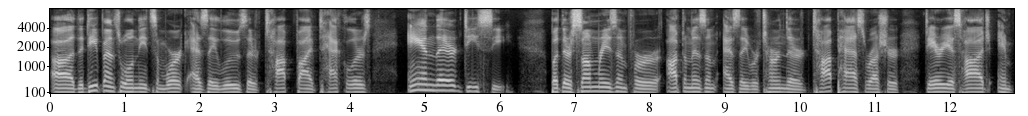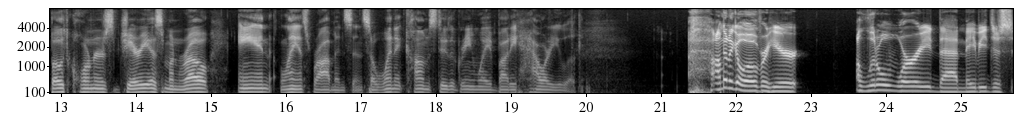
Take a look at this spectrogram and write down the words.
Uh, the defense will need some work as they lose their top five tacklers and their DC. But there's some reason for optimism as they return their top pass rusher, Darius Hodge, and both corners, Jarius Monroe and Lance Robinson. So when it comes to the Green Wave, buddy, how are you looking? I'm gonna go over here. A little worried that maybe just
